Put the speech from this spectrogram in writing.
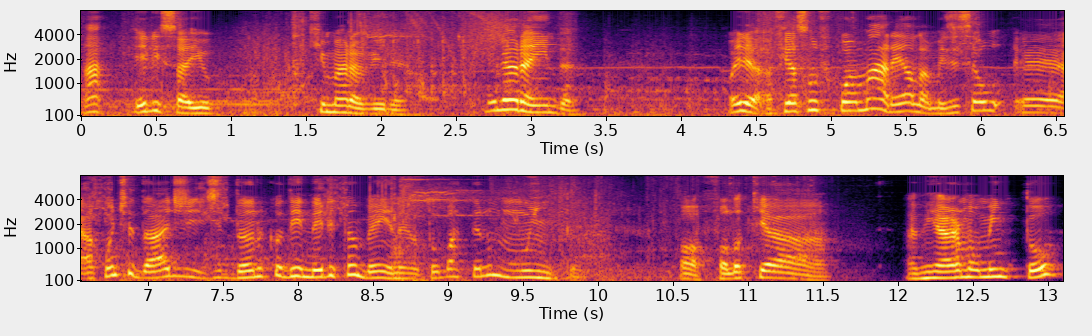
Ah, ele saiu. Que maravilha. Melhor ainda. Olha, a fiação ficou amarela, mas isso é, é, a quantidade de dano que eu dei nele também, né? Eu tô batendo muito. Ó, falou que a, a minha arma aumentou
